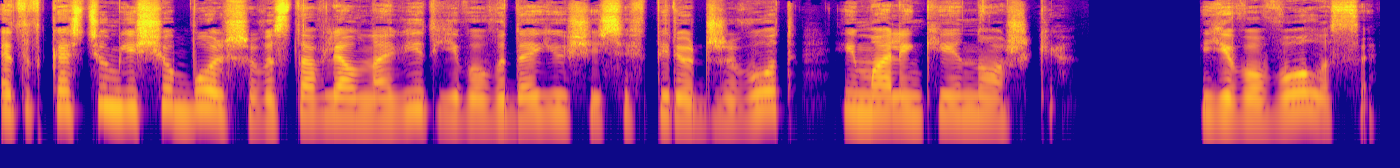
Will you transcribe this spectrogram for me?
Этот костюм еще больше выставлял на вид его выдающийся вперед живот и маленькие ножки. Его волосы,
